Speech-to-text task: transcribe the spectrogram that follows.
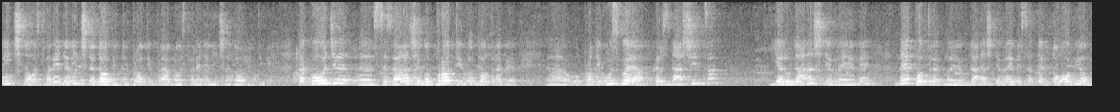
lično ostvarenje lične dobiti, protivpravno ostvarenje lične dobiti. Takođe se zalažemo protiv upotrebe, protiv uzgoja krznašica, jer u današnje vreme nepotrebno je u današnje vreme sa tehnologijom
